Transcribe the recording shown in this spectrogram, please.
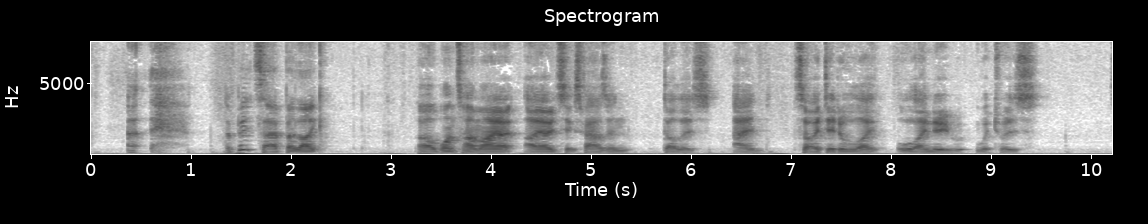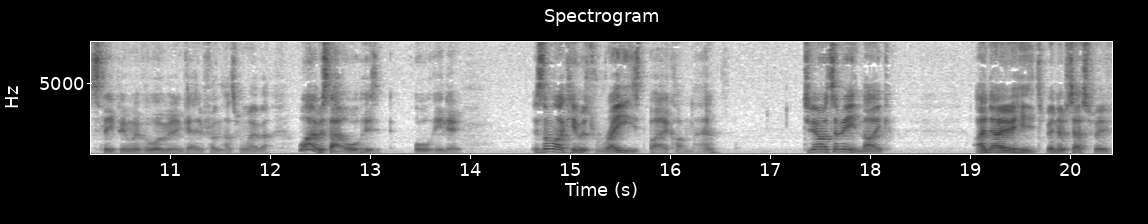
a bit sad, but like, uh, one time I I owed six thousand dollars, and so I did all I all I knew, which was sleeping with a woman and getting from the husband, whatever. Why was that all his all he knew? It's not like he was raised by a con man. Do you know what I mean? Like, I know he's been obsessed with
